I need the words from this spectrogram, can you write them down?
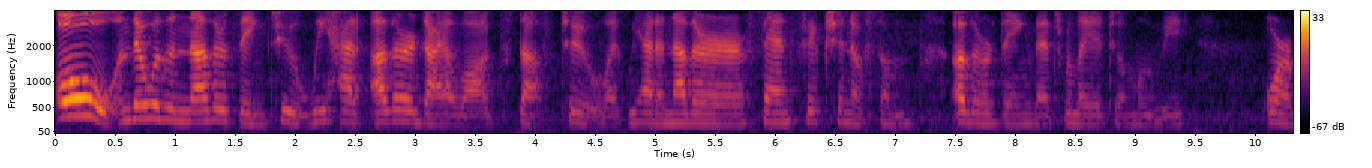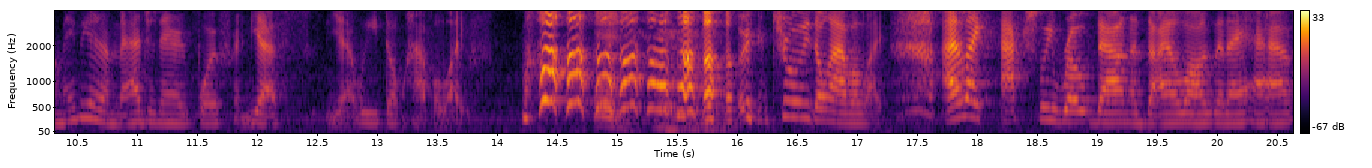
Oh, and there was another thing too. We had other dialogue stuff too. Like we had another fan fiction of some other thing that's related to a movie, or maybe an imaginary boyfriend. Yes, yeah, we don't have a life. we truly don't have a life. I like actually wrote down a dialogue that I have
